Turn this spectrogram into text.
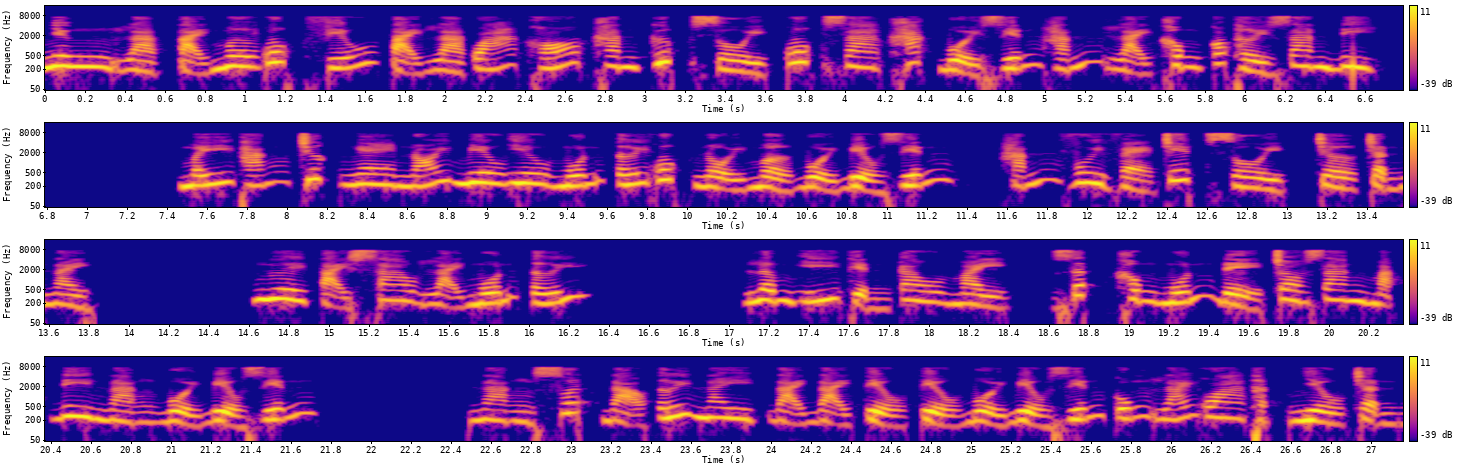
nhưng là tại mơ quốc phiếu tại là quá khó khăn cướp rồi quốc gia khác buổi diễn hắn lại không có thời gian đi. Mấy tháng trước nghe nói miêu yêu muốn tới quốc nội mở buổi biểu diễn, hắn vui vẻ chết rồi, chờ trận này. Ngươi tại sao lại muốn tới? Lâm ý thiện cao mày, rất không muốn để cho Giang mặt đi nàng buổi biểu diễn, Nàng xuất đạo tới nay đại đại tiểu tiểu buổi biểu diễn cũng lái qua thật nhiều trận,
